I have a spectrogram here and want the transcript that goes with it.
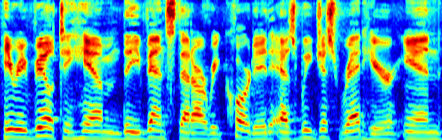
he revealed to him the events that are recorded as we just read here in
